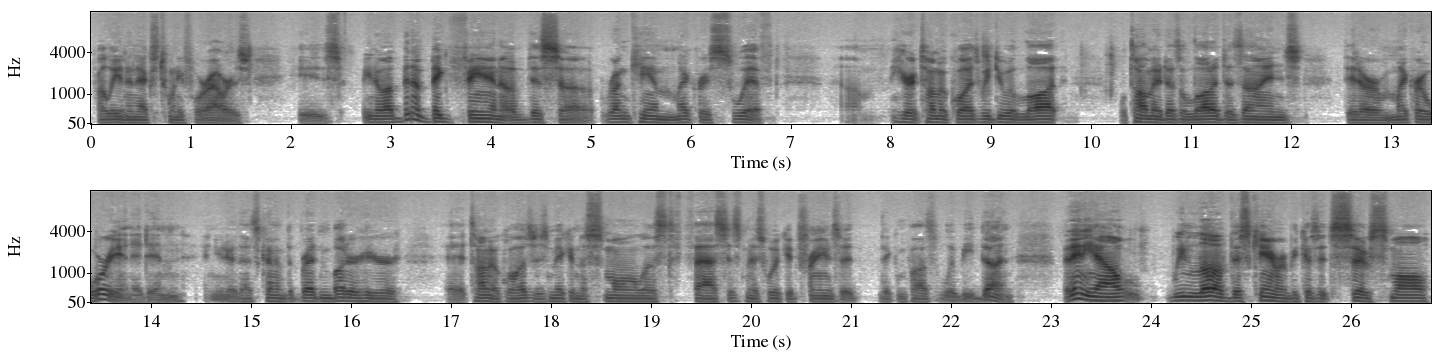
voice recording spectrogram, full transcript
probably in the next 24 hours, is, you know, I've been a big fan of this uh, Runcam Micro Swift. Um, here at Tomo Quads, we do a lot, well, Tomo does a lot of designs that are micro-oriented, and, and, you know, that's kind of the bread and butter here at Tomo Quads, is making the smallest, fastest, most wicked frames that, that can possibly be done. But anyhow, we love this camera because it's so small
